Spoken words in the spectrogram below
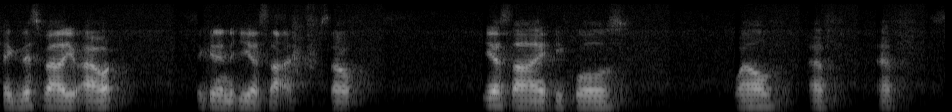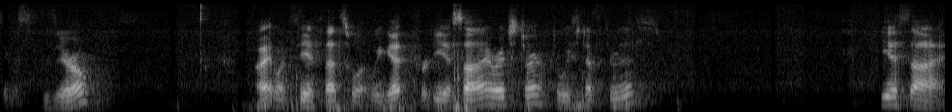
take this value out, stick it into ESI. So ESI equals 12FF60. All right, let's see if that's what we get for ESI register after we step through this. ESI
